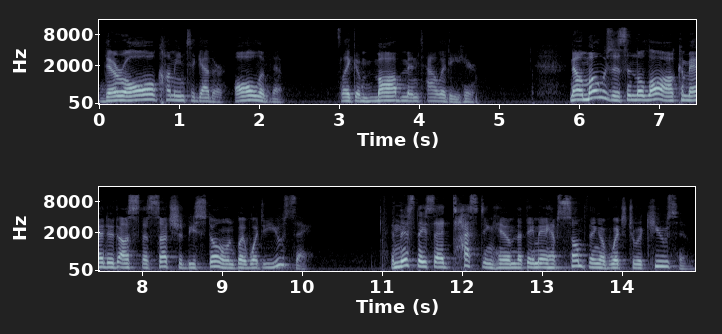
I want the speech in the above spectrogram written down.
they're all coming together, all of them. It's like a mob mentality here. Now, Moses in the law commanded us that such should be stoned, but what do you say? And this they said, testing him, that they may have something of which to accuse him.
